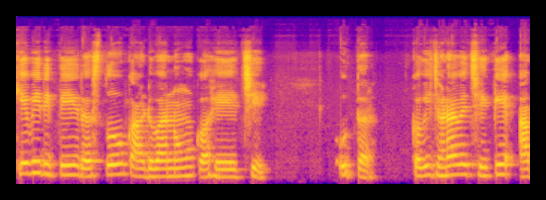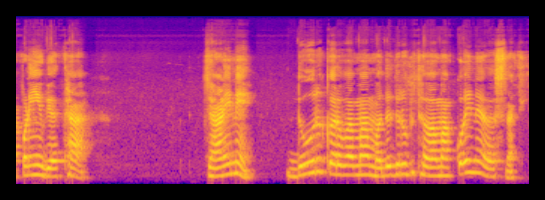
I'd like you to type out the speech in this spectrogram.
કેવી રીતે રસ્તો કાઢવાનું કહે છે? ઉત્તર. કવિ જણાવે છે કે આપણી વ્યથા જાણીને દૂર કરવામાં મદદરૂપ થવામાં કોઈને રસ નથી.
